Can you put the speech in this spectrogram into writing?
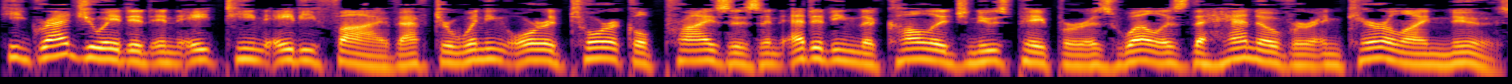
He graduated in 1885 after winning oratorical prizes and editing the college newspaper as well as the Hanover and Caroline News.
